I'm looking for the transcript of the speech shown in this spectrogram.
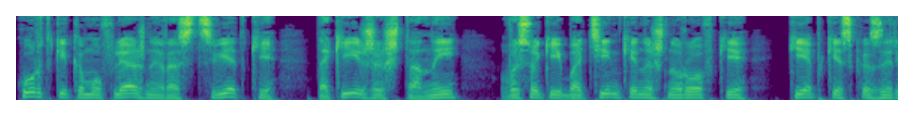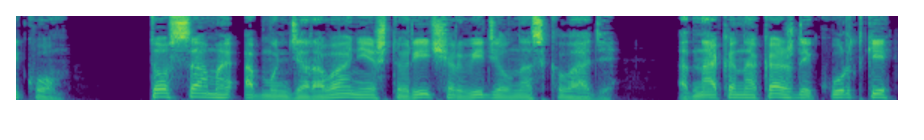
Куртки камуфляжной расцветки, такие же штаны, высокие ботинки на шнуровке, кепки с козырьком. То самое обмундирование, что Ричард видел на складе. Однако на каждой куртке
